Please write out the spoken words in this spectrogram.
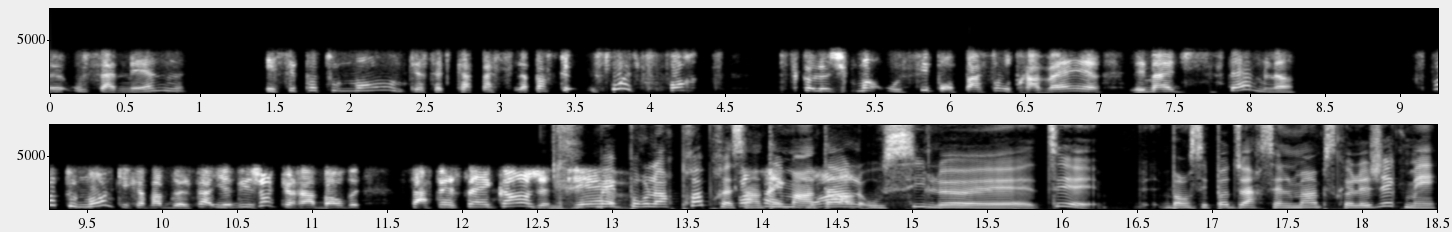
euh, où ça mène. Et c'est pas tout le monde qui a cette capacité-là, parce qu'il faut être forte psychologiquement aussi pour passer au travers les mailles du système. Là. C'est pas tout le monde qui est capable de le faire. Il y a des gens qui auraient abordé. Ça fait cinq ans, Geneviève. Mais pour leur propre santé mentale aussi, là, euh, tu sais, bon, c'est pas du harcèlement psychologique, mais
